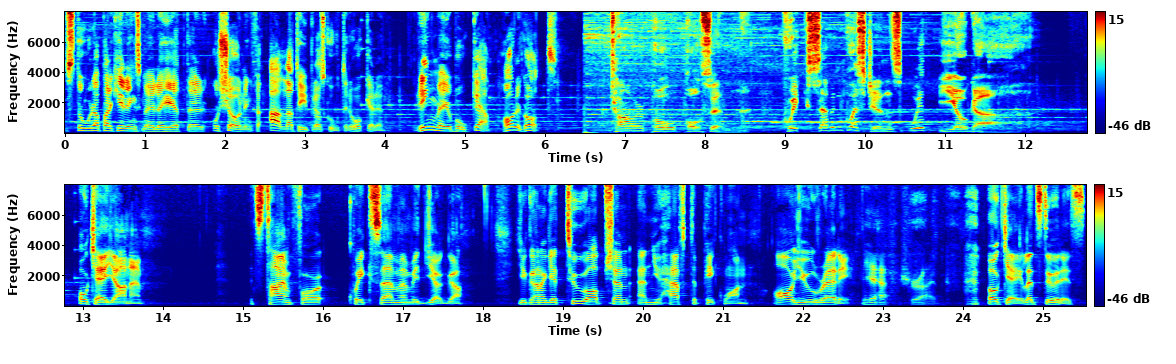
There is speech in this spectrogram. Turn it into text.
stora parkeringsmöjligheter och körning för alla typer av skoteråkare. Ring mig och boka. Ha det gott! Tar Pole Polson. Quick seven questions with yoga. Okay, Janne. It's time for quick seven with Jögga. You're gonna get two options and you have to pick one. Are you ready? Yeah, for sure. I'm. Okay, let's do this.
